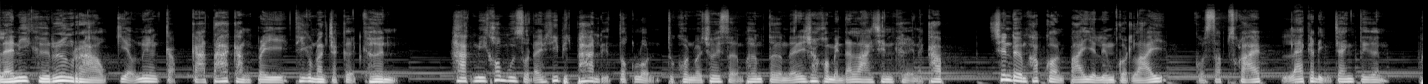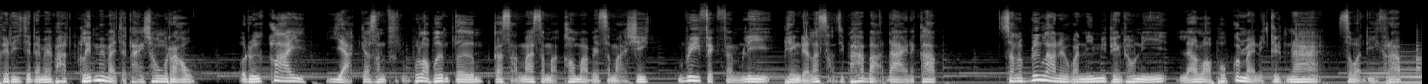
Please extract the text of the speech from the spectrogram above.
และนี่คือเรื่องราวเกี่ยวเนื่องกับกาตาร์กังปรีที่กำลังจะเกิดขึ้น หากมีข้อมูลส่วนใดที่ผิดพลาดหรือตกหล่น ทุกคนมาช่วยเสริมเพิ่มเติมได้ที่ช่องคอมเมนต์ด้านล่างเช่นเคยนะครับ เช่นเดิมครับก่อนไปอย่าลืมกดไลค์กด subscribe และกระดิ่งแจ้งเตือน เพื่อที่จะได้ไม่พลาดคลิปใหม่ๆจากทางช่องเรา หรือใครอยากจะสนับสนุนพวกเราเพิ่มเติม ก็สามารถสมัครเข้ามาเป็นสมาชิก r e f e c t Family เพียงเดือนละ 35 บาทได้นะครับสำหรับเรื่องราวในวันนี้มีเพียงเท่านี้ แล้วรอพบกันใหม่ในคลิปหน้า สวัสดีครับ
